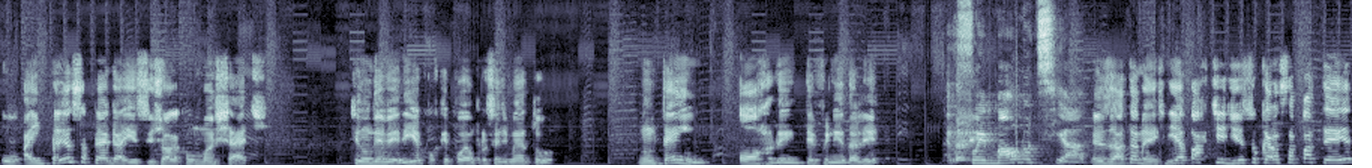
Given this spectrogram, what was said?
o- a imprensa pega isso e joga como manchete, que não deveria, porque pô, é um procedimento. Não tem ordem definida ali. Foi mal noticiado. Exatamente. E a partir disso o cara sapateia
